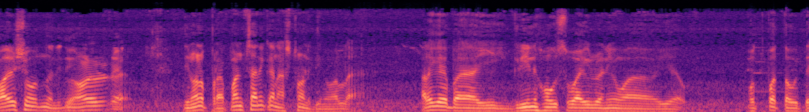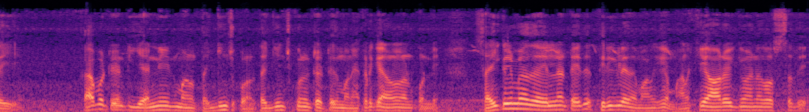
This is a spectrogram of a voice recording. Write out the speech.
కాలుష్యం అవుతుందండి. దీనివల్ల దీనివల్ల ప్రపంచానికే నష్టం అండి దీనివల్ల. అలాగే ఈ గ్రీన్ హౌస్ వాయువులు అనేవి ఉత్పత్తి అవుతాయి. కాబట్టి ఏంటి ఇవన్నీ మనం తగ్గించుకోవాలి. తగ్గించుకునేటట్టు మనం ఎక్కడికి వెళ్ళాలనుకోండి సైకిల్ మీద వెళ్ళినట్టయితే తిరిగిలేదు. మనకి మనకి ఆరోగ్యం అనేది వస్తుంది.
